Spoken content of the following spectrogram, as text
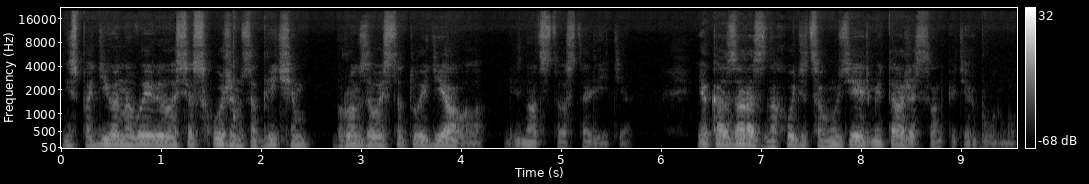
несподівано виявилося схожим з обличчям бронзової статуї дьявола 12 століття, яка зараз знаходиться в музеї Ермітажі Санкт-Петербургу.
